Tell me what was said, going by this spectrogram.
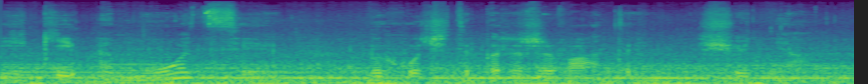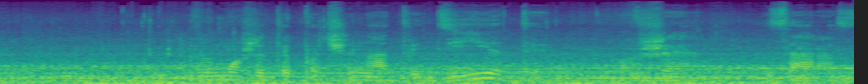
Які емоції ви хочете переживати щодня? Ви можете починати діяти вже зараз.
